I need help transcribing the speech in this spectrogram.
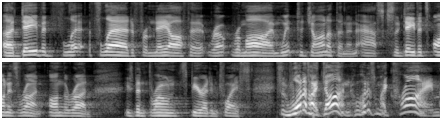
uh, David fle- fled from Naioth at Ramah and went to Jonathan and asked. So David's on his run, on the run. He's been thrown spear at him twice. He said, What have I done? What is my crime?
